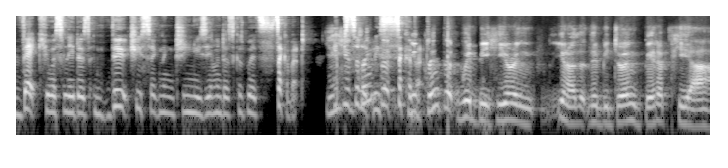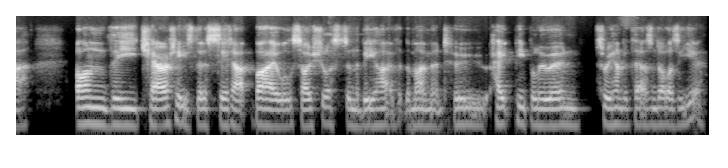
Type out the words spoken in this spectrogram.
vacuous letters and virtue signaling to New Zealanders because we're sick of it. Yeah, Absolutely that, sick of it. You think that we'd be hearing, you know, that they'd be doing better PR on the charities that are set up by all the socialists in the beehive at the moment who hate people who earn $300,000 a year.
